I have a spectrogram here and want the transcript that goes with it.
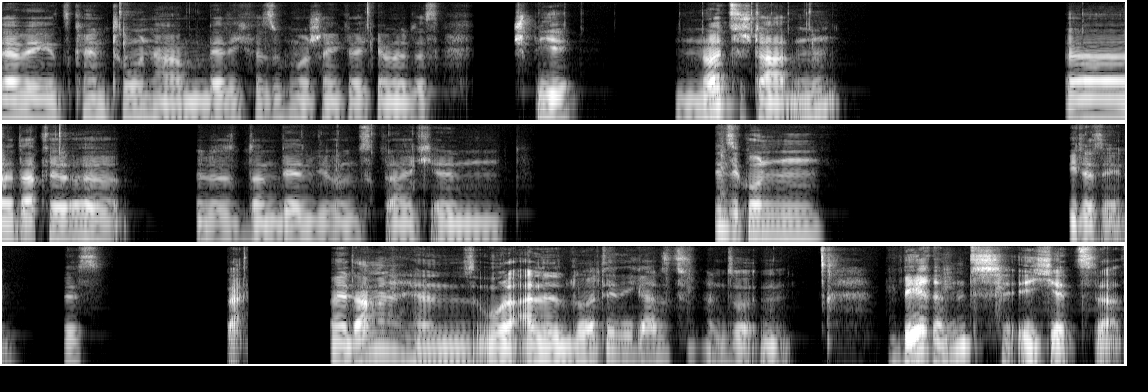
da wir jetzt keinen Ton haben, werde ich versuchen wahrscheinlich gleich einmal das Spiel neu zu starten. Äh, dafür, äh, dann werden wir uns gleich in 10 Sekunden wiedersehen. Bis gleich. Meine Damen und Herren, oder alle Leute, die gerade zuhören sollten. Während ich jetzt das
